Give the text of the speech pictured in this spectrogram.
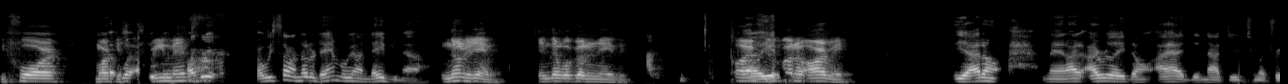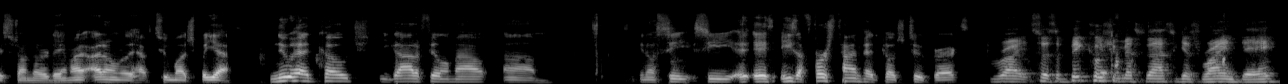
before. Marcus Well, Freeman, Are we, are we still on Notre Dame or are we on Navy now? Notre Dame, and then we'll go to Navy. Or Oh, actually, yeah. we'll go to Army. Yeah, I don't, man, I, I really don't. I had, did not do too much research on Notre Dame. I, I don't really have too much, but yeah, new head coach, you got to fill him out. Um, you know, see, see, it, it- he's a first time head coach too, correct? Right. So it's a big coaching match against Ryan Day.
